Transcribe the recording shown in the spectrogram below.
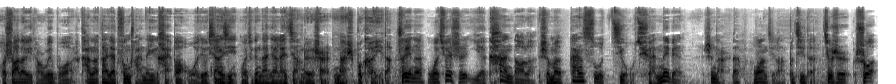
我刷到一条微博，看到大家疯传的一个海报，我就相信，我就跟大家来讲这个事儿，那是不可以的。所以呢，我确实也看到了什么甘肃酒泉那边是哪儿的，忘记了，不记得。就是说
